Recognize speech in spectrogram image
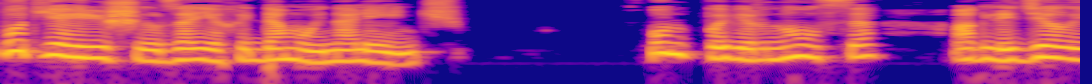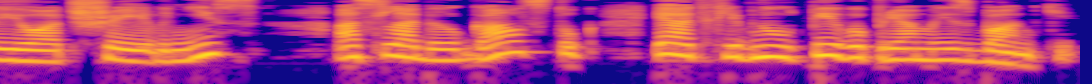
вот я и решил заехать домой на ленч». Он повернулся, оглядел ее от шеи вниз, ослабил галстук и отхлебнул пиво прямо из банки.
